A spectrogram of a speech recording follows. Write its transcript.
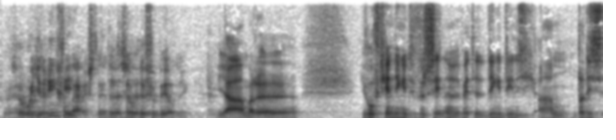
voor- Zo word je erin geluisterd. hè? Dat is ook De- de verbeelding. Ja, maar eh, je hoeft geen dingen te verzinnen. Weet je, de dingen dienen zich aan. Dat is,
